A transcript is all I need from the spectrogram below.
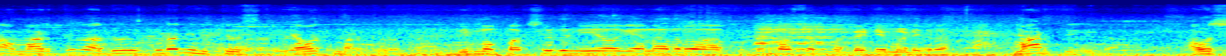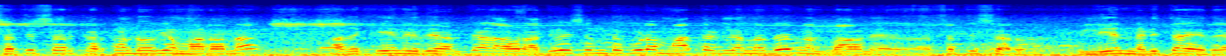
ನಾವು ಮಾಡ್ತೀವಿ. ಅದು ಕೂಡ ನಿಮ್ಗೆ ತಿಳಿಸ್ತೀವಿ. ಯಾವತ್ತು ಮಾಡ್ತೀವಿ ನಿಮ್ಮ ಪಕ್ಷದ ನಿಯೋಗ ಏನಾದರೂ ಆ ಕುಟುಂಬ ಭೇಟಿ ಮಾಡಿದ್ರೆ? ಮಾಡ್ತೀವಿ ಈಗ. ಅವ್ರು ಸತೀಶ್ ಸರ್ ಕರ್ಕೊಂಡು ಹೋಗಿ ಮಾಡೋಣ ಅದಕ್ಕೇನಿದೆ ಅಂತೇಳಿ ಅವ್ರ ಅಧಿವೇಶನದ ಕೂಡ ಮಾತಾಡಲಿ ಅನ್ನೋದೇ ನನ್ನ ಭಾವನೆ. ಸತೀಶ್ ಸರ್, ಇಲ್ಲಿ ಏನು ನಡೀತಾ ಇದೆ,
